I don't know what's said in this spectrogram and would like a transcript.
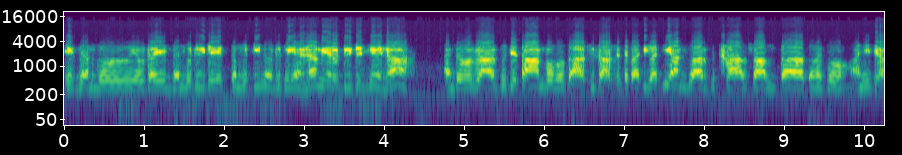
एकजनाको एउटा एकजनाको दुइटा एकजनाको तिनवटा थियो होइन मेरो दुइटा थियो होइन अनि तपाईँको अर्को त्यो ताम्रोको घाँसु घाँसु त कति कति अन्त अर्को थाल साल त तपाईँको अनि थियो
